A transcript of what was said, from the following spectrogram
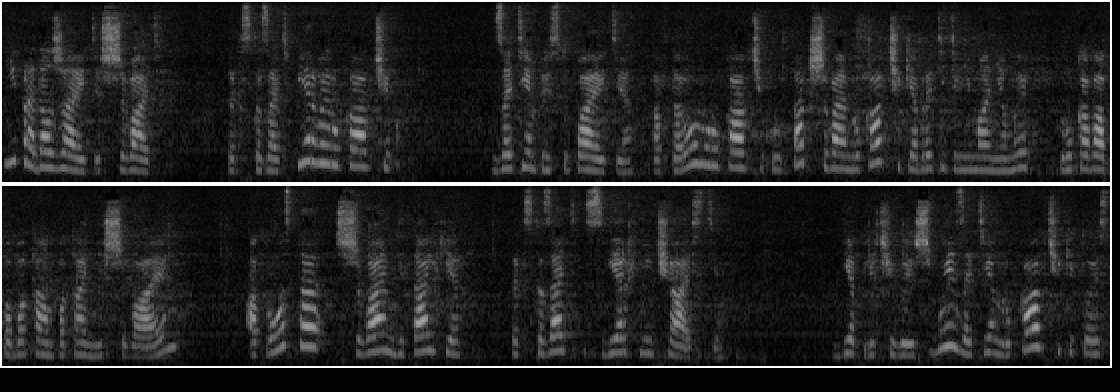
И продолжаете сшивать, так сказать, первый рукавчик. Затем приступаете ко второму рукавчику. Так сшиваем рукавчики. Обратите внимание, мы рукава по бокам пока не сшиваем, а просто сшиваем детальки, так сказать, с верхней части. Две плечевые швы, затем рукавчики, то есть,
